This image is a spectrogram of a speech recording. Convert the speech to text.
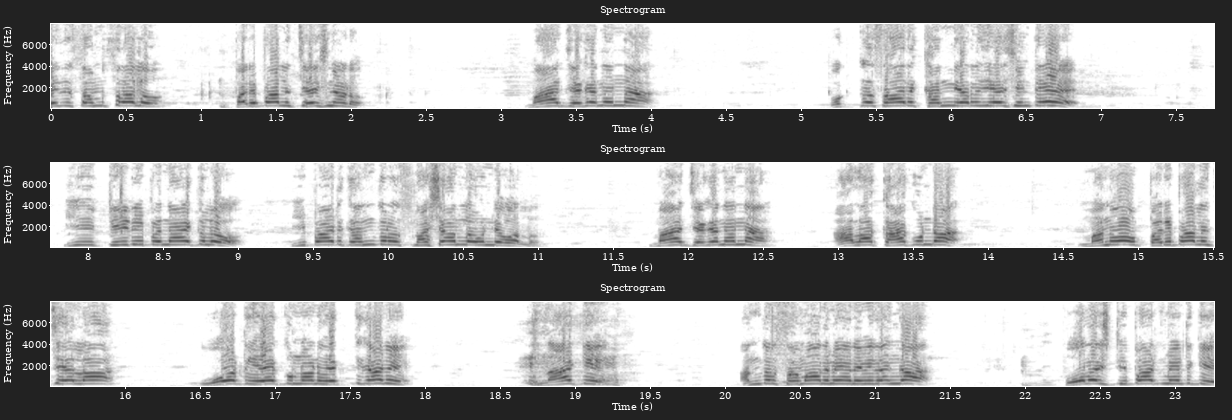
ఐదు సంవత్సరాలు పరిపాలన చేసినాడు. మా జగనన్న ఒక్కసారి కన్నెర చేసింటే ఈ టీడీపీ నాయకులు ఈ పాటికి అందరూ శ్మశానంలో ఉండేవాళ్ళు. మా జగనన్న అలా కాకుండా మనం పరిపాలన చేయాలా? ఓటు వేయకున్న వ్యక్తి కానీ నాకి అందరూ సమానమైన విధంగా పోలీస్ డిపార్ట్మెంట్కి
